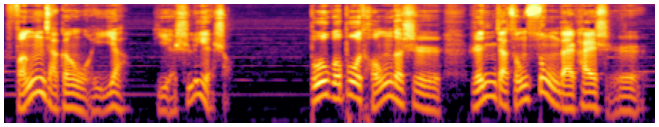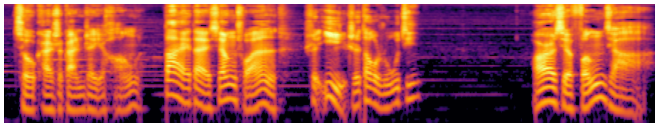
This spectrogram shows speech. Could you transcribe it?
冯家跟我一样也是猎手，不过不同的是，人家从宋代开始就开始干这一行了，代代相传，是一直到如今。而且冯家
